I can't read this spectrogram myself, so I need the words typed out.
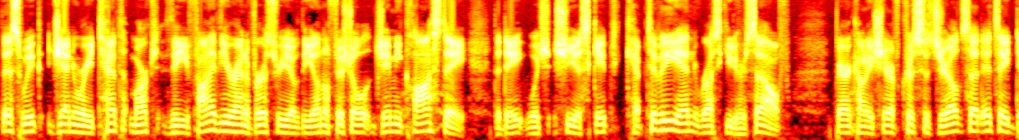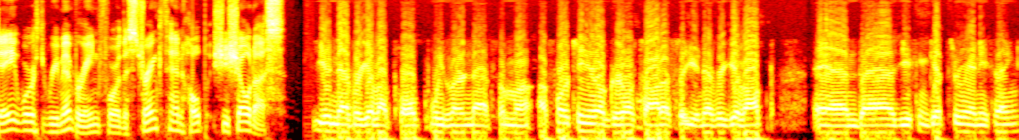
This week, January 10th, marked the five year anniversary of the unofficial Jayme Closs Day, the date which she escaped captivity and rescued herself. Barron County Sheriff Chris Fitzgerald said it's a day worth remembering for the strength and hope she showed us. You never give up hope. We learned that from a 14 year old girl taught us that you never give up and uh, you can get through anything.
